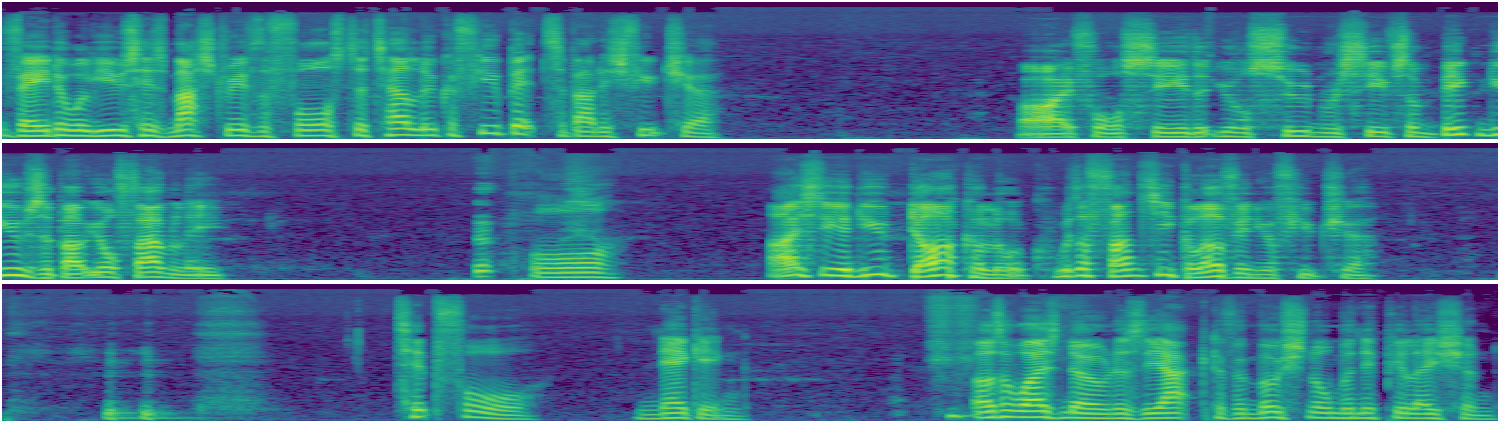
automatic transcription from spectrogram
Vader will use his mastery of the Force to tell Luke a few bits about his future. I foresee that you'll soon receive some big news about your family. Or, I see a new darker look with a fancy glove in your future. Tip 4 Negging. Otherwise known as the act of emotional manipulation,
